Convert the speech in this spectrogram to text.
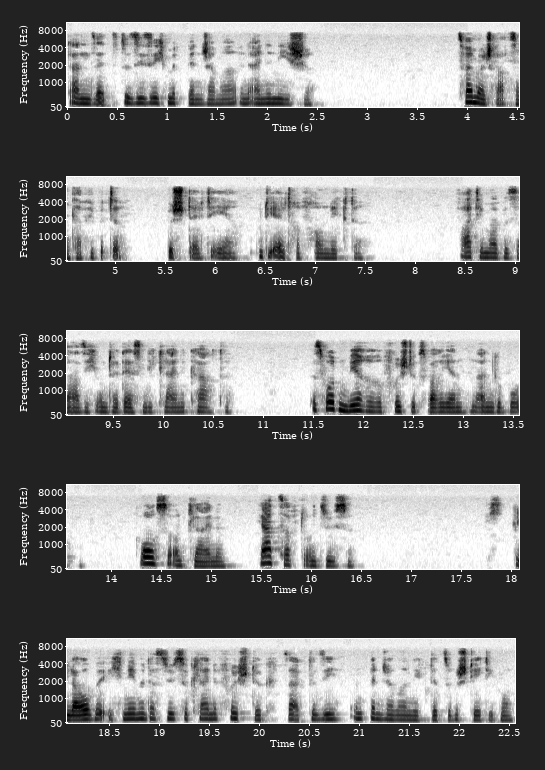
Dann setzte sie sich mit Benjamin in eine Nische. Zweimal schwarzen Kaffee bitte, bestellte er, und die ältere Frau nickte. Fatima besah sich unterdessen die kleine Karte. Es wurden mehrere Frühstücksvarianten angeboten, große und kleine, herzhafte und süße. Ich glaube, ich nehme das süße kleine Frühstück, sagte sie, und Benjamin nickte zur Bestätigung.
